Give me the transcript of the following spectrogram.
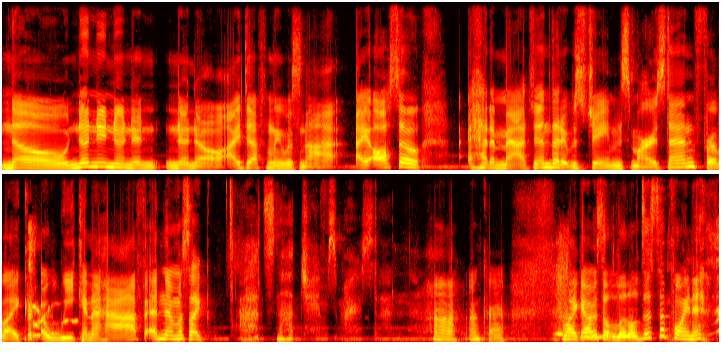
No, no, no, no, no, no, no. I definitely was not. I also had imagined that it was James Marsden for like a week and a half and then was like, oh, it's not James Marsden. Huh. Okay. Like I was a little disappointed.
